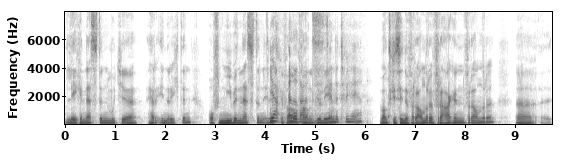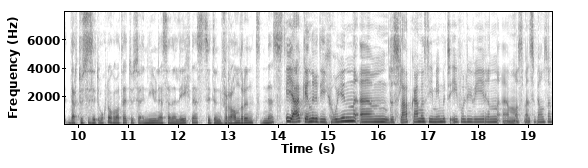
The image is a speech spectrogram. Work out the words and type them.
Lege nesten moet je herinrichten of nieuwe nesten in het geval van Jolene. zijn de twee, ja. Want gezinnen veranderen, vragen veranderen. Uh, daartussen zit ook nog wat, hè, tussen een nieuw nest en een leeg nest zit een veranderend nest. Ja, kinderen die groeien, um, de slaapkamers die mee moeten evolueren. Um, als mensen bij ons dan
